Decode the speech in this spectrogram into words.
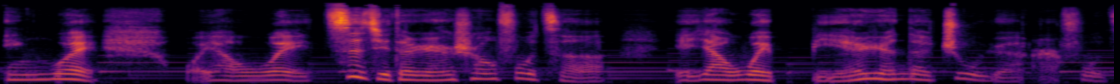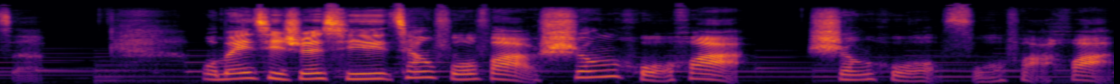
因为我要为自己的人生负责，也要为别人的助缘而负责。我们一起学习，将佛法生活化，生活佛法化。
